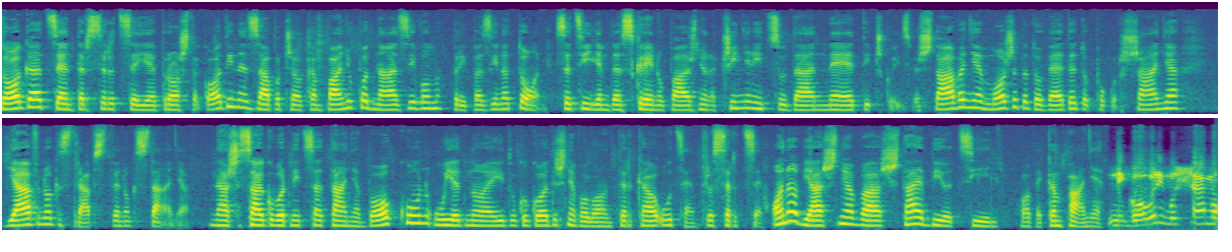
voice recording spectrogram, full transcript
toga Centar srce je prošle godine započeo kampanju pod nazivom Pripazi na ton, sa ciljem da skrenu pažnju na činjenicu da neetičko izveštavanje može da dovede do pogoršanja javnog zdravstvenog stanja. Naša sagovornica Tanja Bokun ujedno je i dugogodišnja volonterka u Centru srce. Ona objašnjava šta je bio cilj ove kampanje. Ne govorimo samo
